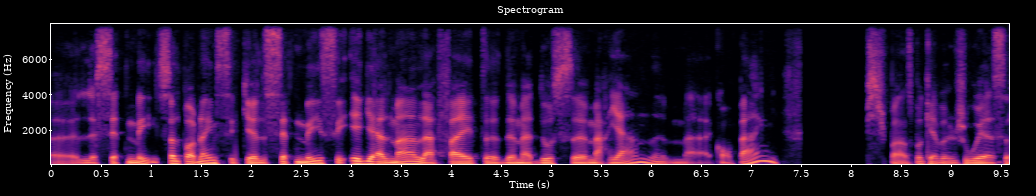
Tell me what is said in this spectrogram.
euh, le 7 mai. Le seul problème, c'est que le 7 mai, c'est également la fête de ma douce Marianne, ma compagne. Puis je pense pas qu'elle va jouer à ça.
